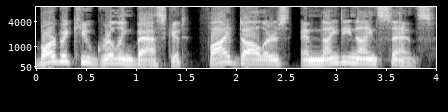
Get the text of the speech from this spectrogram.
Barbecue grilling basket, $5.99.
